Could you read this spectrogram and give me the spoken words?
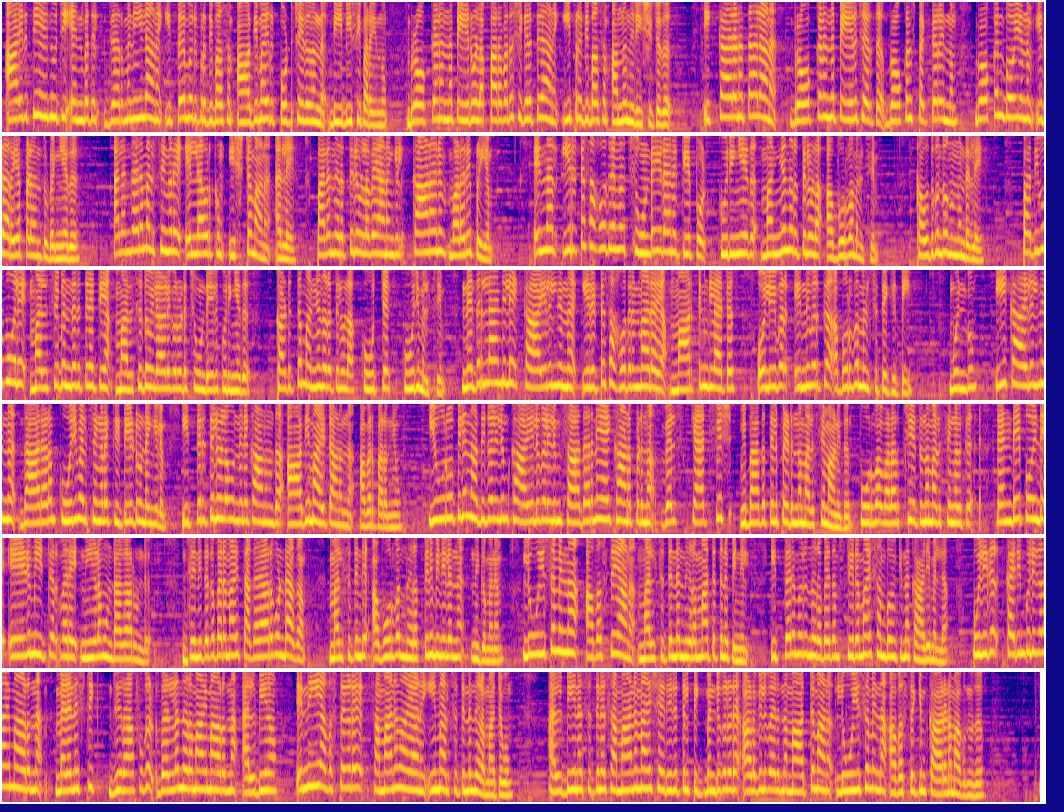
ആയിരത്തി എഴുന്നൂറ്റി എൺപതിൽ ജർമ്മനിയിലാണ് ഇത്തരമൊരു പ്രതിഭാസം ആദ്യമായി റിപ്പോർട്ട് ചെയ്തതെന്ന് ബി ബി സി പറയുന്നു. ബ്രോക്കൺ എന്ന പേരുള്ള പർവത ശിഖരത്തിലാണ് ഈ പ്രതിഭാസം അന്ന് നിരീക്ഷിച്ചത്. ഇക്കാരണത്താലാണ് ബ്രോക്കൺ എന്ന പേര് ചേർത്ത് ബ്രോക്കൺ സ്പെക്ടർ എന്നും ബ്രോക്കൺ ബോയ് എന്നും ഇതറിയപ്പെടാൻ തുടങ്ങിയത്. അലങ്കാര മത്സ്യങ്ങളെ എല്ലാവർക്കും ഇഷ്ടമാണ് അല്ലേ? പല നിറത്തിലുള്ളവയാണെങ്കിൽ കാണാനും വളരെ പ്രിയം. എന്നാൽ ഇരട്ട സഹോദരങ്ങൾ ചൂണ്ടയിടാനെത്തിയപ്പോൾ കുരുങ്ങിയത് മഞ്ഞ നിറത്തിലുള്ള അപൂർവ മത്സ്യം. കൗതുകം തോന്നുന്നുണ്ടല്ലേ? പതിവ് പോലെ മത്സ്യബന്ധനത്തിനെത്തിയ മത്സ്യത്തൊഴിലാളികളുടെ ചൂണ്ടയിൽ കുരുങ്ങിയത് കടുത്ത മഞ്ഞ നിറത്തിലുള്ള കൂറ്റൻ കൂരി മത്സ്യം. നെതർലാൻഡിലെ കായലിൽ നിന്ന് ഇരട്ട സഹോദരന്മാരായ മാർട്ടിൻ ഗ്ലാറ്റസ് ഒലിവർ എന്നിവർക്ക് അപൂർവ മത്സ്യത്തെ കിട്ടി. മുൻപും ഈ കായലിൽ നിന്ന് ധാരാളം കൂരി മത്സ്യങ്ങളെ കിട്ടിയിട്ടുണ്ടെങ്കിലും ഇത്തരത്തിലുള്ള ഒന്നിനെ കാണുന്നത് ആദ്യമായിട്ടാണെന്ന് അവർ പറഞ്ഞു. യൂറോപ്പിലെ നദികളിലും കായലുകളിലും സാധാരണയായി കാണപ്പെടുന്ന വെൽസ് കാറ്റ്ഫിഷ് വിഭാഗത്തിൽപ്പെടുന്ന മത്സ്യമാണിത്. പൂർവ വളർച്ചയെത്തുന്ന മത്സ്യങ്ങൾക്ക് രണ്ടേ പോയിന്റ് ഏഴ് മീറ്റർ വരെ നീളമുണ്ടാകാറുണ്ട് ജനിതകപരമായി തകരാറുകൊണ്ടാകാം മത്സ്യത്തിന്റെ അപൂർവ നിറത്തിന് പിന്നിലെന്ന് നിഗമനം. ലൂയിസം എന്ന അവസ്ഥയാണ് മത്സ്യത്തിന്റെ നിറമാറ്റത്തിനു പിന്നിൽ. ഇത്തരമൊരു നിറഭേദം സ്ഥിരമായി സംഭവിക്കുന്ന കാര്യമല്ല. പുലികൾ കരിമ്പുലികളായി മാറുന്ന മെലനിസ്റ്റിക് ജിറാഫുകൾ വെള്ള നിറമായി മാറുന്ന അൽബീനോ എന്നീ അവസ്ഥകളെ സമാനമായാണ് ഈ മത്സ്യത്തിന്റെ നിറമാറ്റവും. അൽബീനസത്തിന് സമാനമായ ശരീരത്തിൽ പിഗ്മെന്റുകളുടെ അളവിൽ വരുന്ന മാറ്റമാണ് ലൂയിസം എന്ന അവസ്ഥയ്ക്കും കാരണമാകുന്നത്.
